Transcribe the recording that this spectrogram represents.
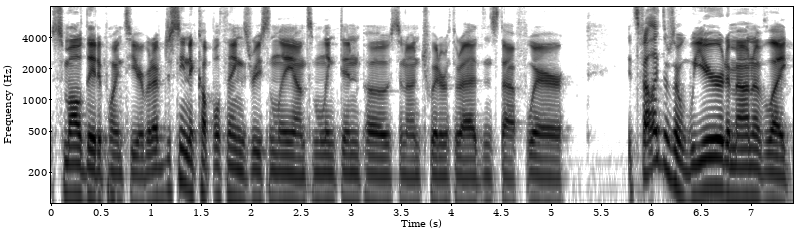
small data points here, but I've just seen a couple things recently on some LinkedIn posts and on Twitter threads and stuff where it's felt like there's a weird amount of like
